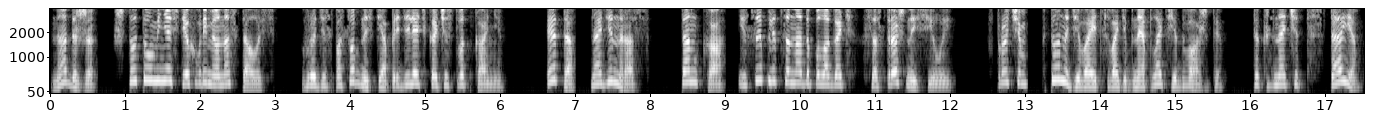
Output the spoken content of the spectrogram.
Надо же, что-то у меня с тех времен осталось. Вроде способности определять качество ткани. Это на один раз. Тонка и сыплется, надо полагать, со страшной силой. Впрочем, кто надевает свадебное платье дважды? Так значит, стая?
